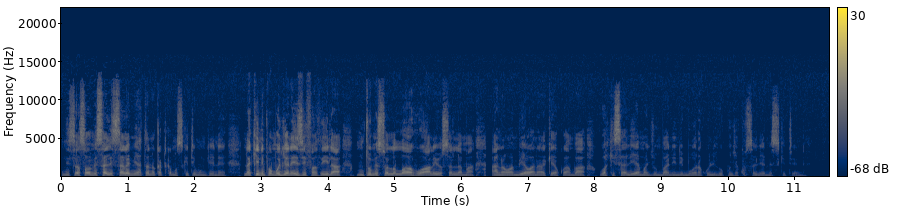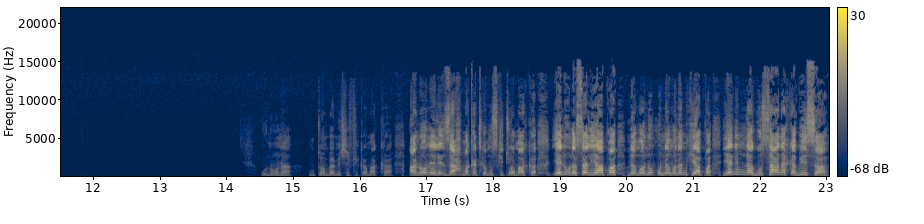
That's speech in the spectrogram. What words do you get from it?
ni sawasawa umesali sala mia tano katika msikiti mwingine. Lakini pamoja na hizi fadhila mtume salallahu alaihi wasalama anawaambia wanawake ya kwamba wakisalia majumbani ni bora kuliko kuja kusalia misikitini unaona mtu ambaye ameshafika maka anaona ile zahma katika msikiti wa maka. Yaani unasali hapa na mwanamke hapa. Yaani mnagusana kabisa.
